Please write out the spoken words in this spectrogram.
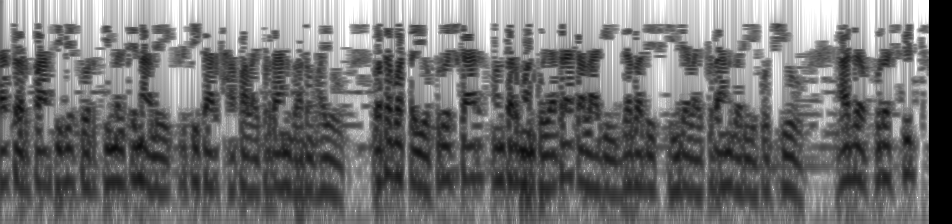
डाक्टर पार्थिवेश्वर तिमल सिन्हाले कृतिकार थापालाई प्रदान गर्नुभयो। गत वर्ष यो पुरस्कार अन्तर्मनको यात्राका लागि जगदीश घिमिरेलाई प्रदान गरिएको थियो। आज पुरस्कृत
